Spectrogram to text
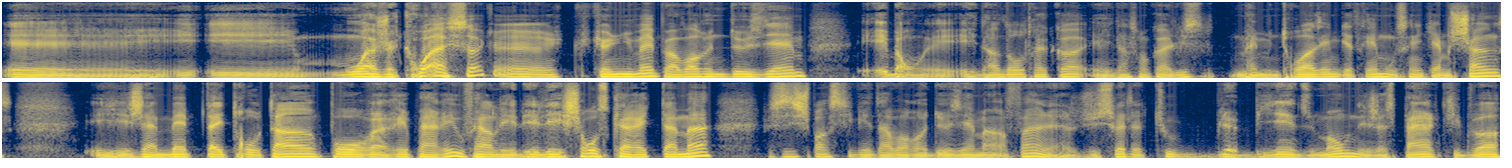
Et, moi, je crois à ça, qu'un humain peut avoir une deuxième, et bon, et, dans d'autres cas, et dans son cas, lui, c'est même une troisième, quatrième ou cinquième chance. Et jamais peut-être trop tard pour réparer ou faire les, choses correctement. Je sais, je pense qu'il vient d'avoir un deuxième enfant. Je lui souhaite tout le bien du monde et j'espère qu'il va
